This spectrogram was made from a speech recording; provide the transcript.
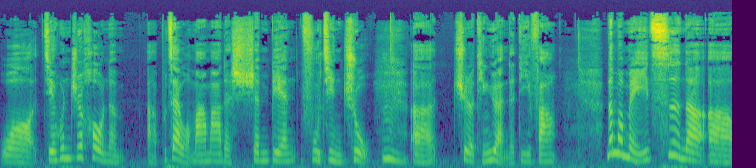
我结婚之后呢，啊、不在我妈妈的身边附近住，嗯呃，去了挺远的地方。那么每一次呢，呃，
